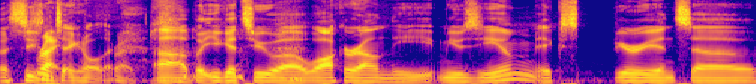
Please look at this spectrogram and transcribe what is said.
a season Right, ticket holder. right. Uh, but you get to uh, walk around the museum, experience uh,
